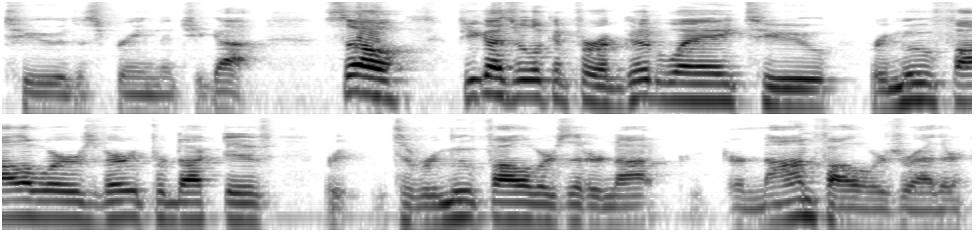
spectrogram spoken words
to the screen that you got. So if you guys are looking for a good way to remove followers, very productive, re to remove followers that are not or non-followers rather,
